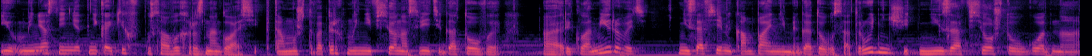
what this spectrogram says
И у меня с ней нет никаких вкусовых разногласий, потому что, во-первых, мы не все на свете готовы а, рекламировать, не со всеми компаниями готовы сотрудничать, не за все, что угодно,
